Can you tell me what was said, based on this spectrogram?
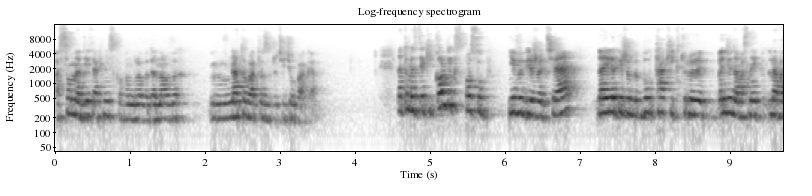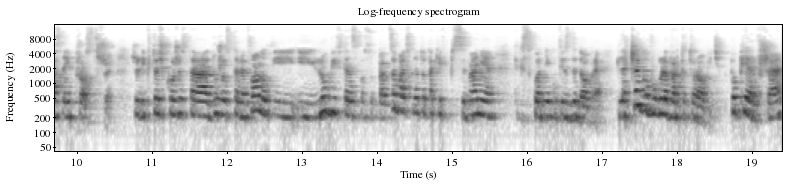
a są na dietach niskowęglowodanowych, mm, na to warto zwrócić uwagę. Natomiast jakikolwiek sposób nie wybierzecie, najlepiej, żeby był taki, który będzie dla Was, naj, dla was najprostszy. Jeżeli ktoś korzysta dużo z telefonów i, i lubi w ten sposób pracować, no to takie wpisywanie tych składników jest dobre. Dlaczego w ogóle warto to robić? Po pierwsze,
